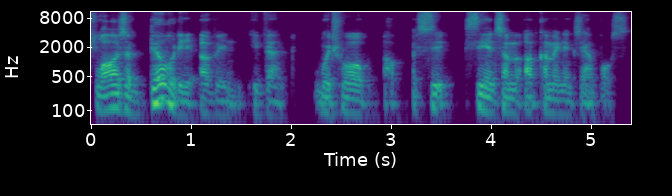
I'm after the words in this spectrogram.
plausibility of an event, which we'll see, see in some upcoming examples.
